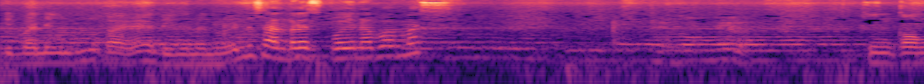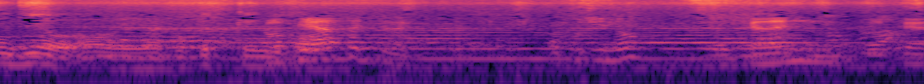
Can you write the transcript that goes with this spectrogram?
dibanding dulu kayaknya dinginan dulu ini Sunrise Point apa mas? King Kong Hill. Oh iya Bukit King Kong apa itu? Cappuccino? Kalian oke.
